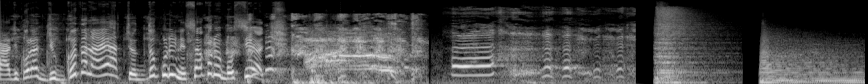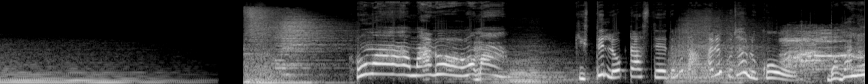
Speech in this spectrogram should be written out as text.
কাজ করার যোগ্যতা নাই আর চোদ্দ কুড়ি নেশা করে বসে আছে। ওমা ওমা। কিস্তির লোকটা আসতে তাড়াতাড়ি কোথাও লুকো? বাবা লো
